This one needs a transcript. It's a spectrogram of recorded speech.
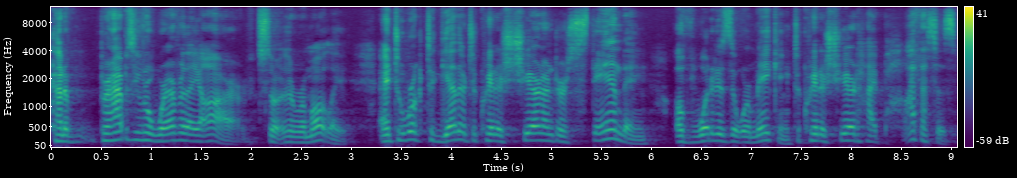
kind of perhaps even wherever they are, so remotely, and to work together to create a shared understanding of what it is that we're making, to create a shared hypothesis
